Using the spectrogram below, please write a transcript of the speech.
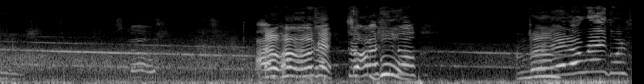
Let's go. Oh, oh, okay. So I'm Boone. I'm Boone. Tornado Wranglers.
